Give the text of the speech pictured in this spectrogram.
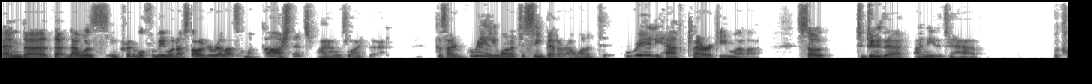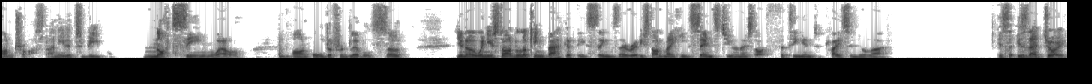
and uh, that that was incredible for me when I started to realize, oh my gosh, that's why I was like that. Because I really wanted to see better. I wanted to really have clarity in my life. So to do that, I needed to have the contrast. I needed to be not seeing well on all different levels. So, you know, when you start looking back at these things, they really start making sense to you and they start fitting into place in your life. Is, is that joy?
